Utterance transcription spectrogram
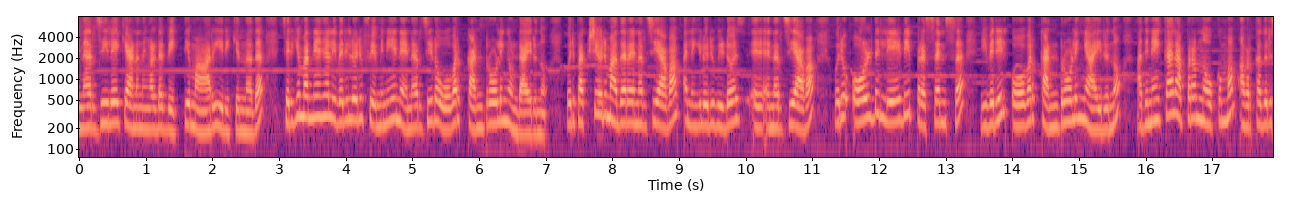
എനർജിയിലേക്കാണ് നിങ്ങളുടെ വ്യക്തി മാറിയിരിക്കുന്നത്. ശരിക്കും പറഞ്ഞു കഴിഞ്ഞാൽ ഇവരിൽ ഒരു ഫെമിനിയൻ എനർജിയുടെ ഓവർ കൺട്രോളിംഗ് ഉണ്ടായിരുന്നു. ഒരു പക്ഷേ ഒരു മദർ എനർജി ആവാം അല്ലെങ്കിൽ ഒരു വിഡോ എനർജി ആവാം ഒരു ഓൾഡ് ലേഡി പ്രസൻസ് ഇവരിൽ ഓവർ കൺട്രോളിംഗ് ആയിരുന്നു. അതിനേക്കാൾ അപ്പുറം നോക്കുമ്പോൾ നോക്കുമ്പം അവർക്കതൊരു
